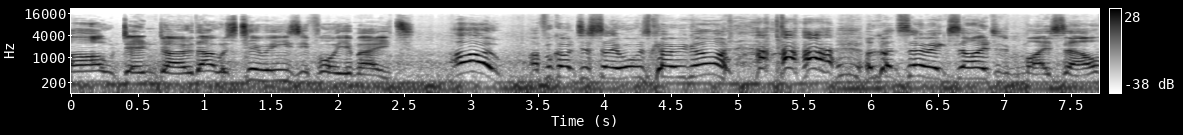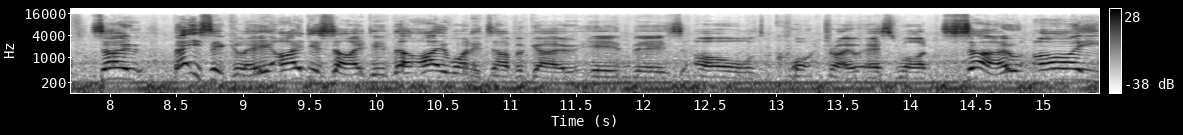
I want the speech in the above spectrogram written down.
Oh, Dindo, that was too easy for you, mate. Oh, I forgot to say what was going on. I got so excited with myself. So basically, I decided that I wanted to have a go in this old Quattro S1. So I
